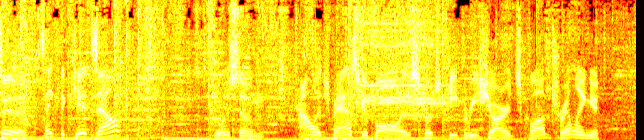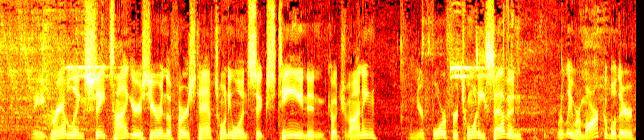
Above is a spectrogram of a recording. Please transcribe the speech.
To take the kids out. Enjoy some college basketball as Coach Keith Richard's club trailing the Grambling State Tigers here in the first half, 21-16. And Coach Vining, when you're four for 27, really remarkable. They're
